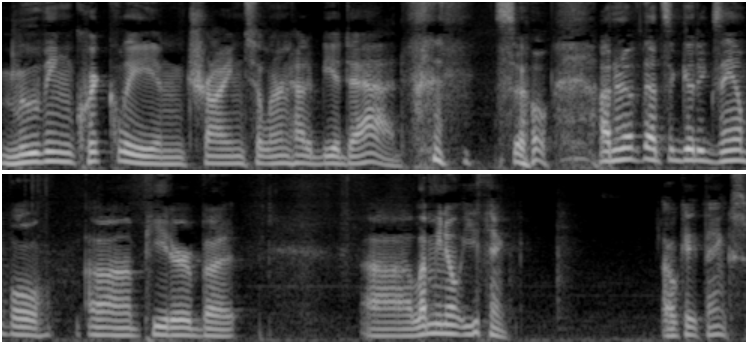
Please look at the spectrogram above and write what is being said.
moving quickly and trying to learn how to be a dad. so I don't know if that's a good example, uh, Peter, but uh, let me know what you think. Okay, thanks.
